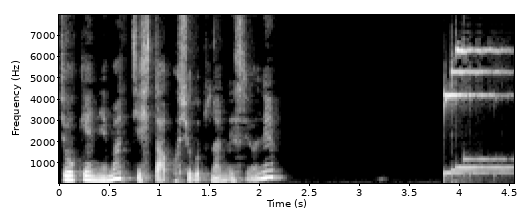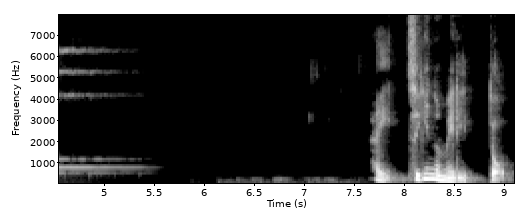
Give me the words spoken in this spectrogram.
条件にマッチしたお仕事なんですよね。はい。次のメリット。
